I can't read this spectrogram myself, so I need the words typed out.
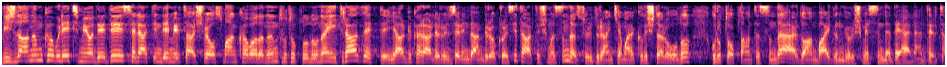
Vicdanım kabul etmiyor dedi. Selahattin Demirtaş ve Osman Kavala'nın tutukluluğuna itiraz etti. Yargı kararları üzerinden bürokrasi tartışmasını da sürdüren Kemal Kılıçdaroğlu grup toplantısında Erdoğan-Biden görüşmesini de değerlendirdi.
